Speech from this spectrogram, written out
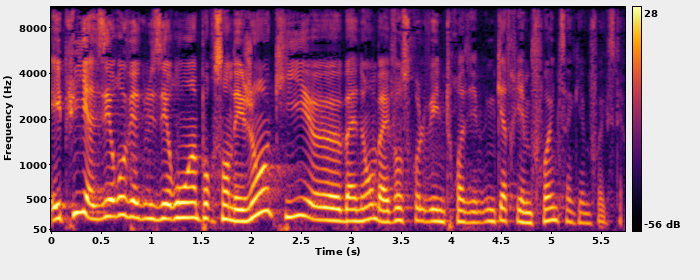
Et puis il y a 0,01% des gens qui, euh, bah non, bah ils vont se relever une troisième, une quatrième fois, une cinquième fois, etc.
